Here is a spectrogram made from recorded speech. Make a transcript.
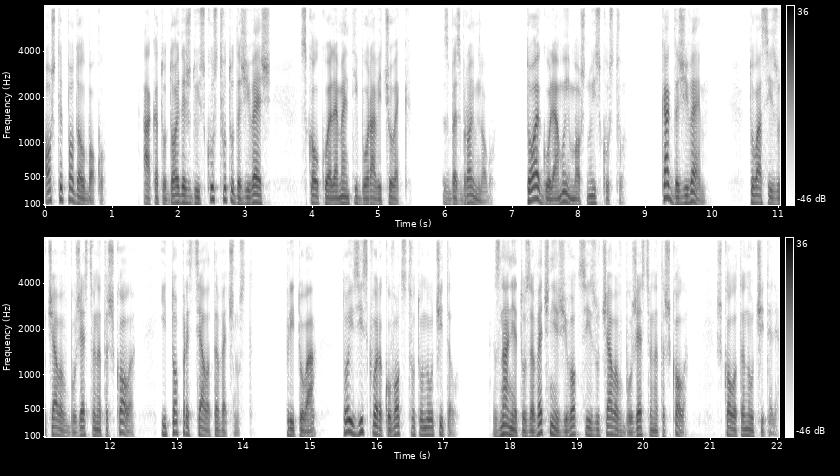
още по-дълбоко. А като дойдеш до изкуството да живееш, с колко елементи борави човек? С безброй много. То е голямо и мощно изкуство. Как да живеем? Това се изучава в Божествената школа и то през цялата вечност. При това, то изисква ръководството на учител. Знанието за вечния живот се изучава в Божествената школа, школата на учителя.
